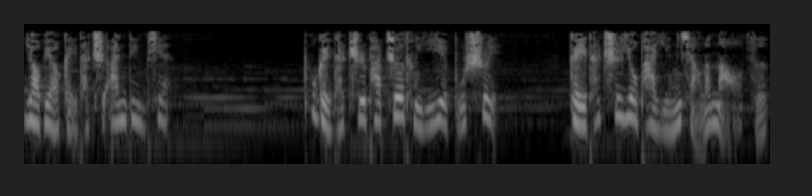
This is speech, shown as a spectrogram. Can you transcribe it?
要不要给他吃安定片？不给他吃，怕折腾一夜不睡；给他吃，又怕影响了脑子。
